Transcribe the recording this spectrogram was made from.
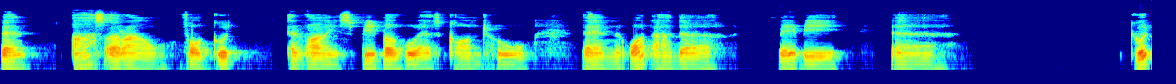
Then ask around for good advice, people who has gone through then what are the maybe uh, good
